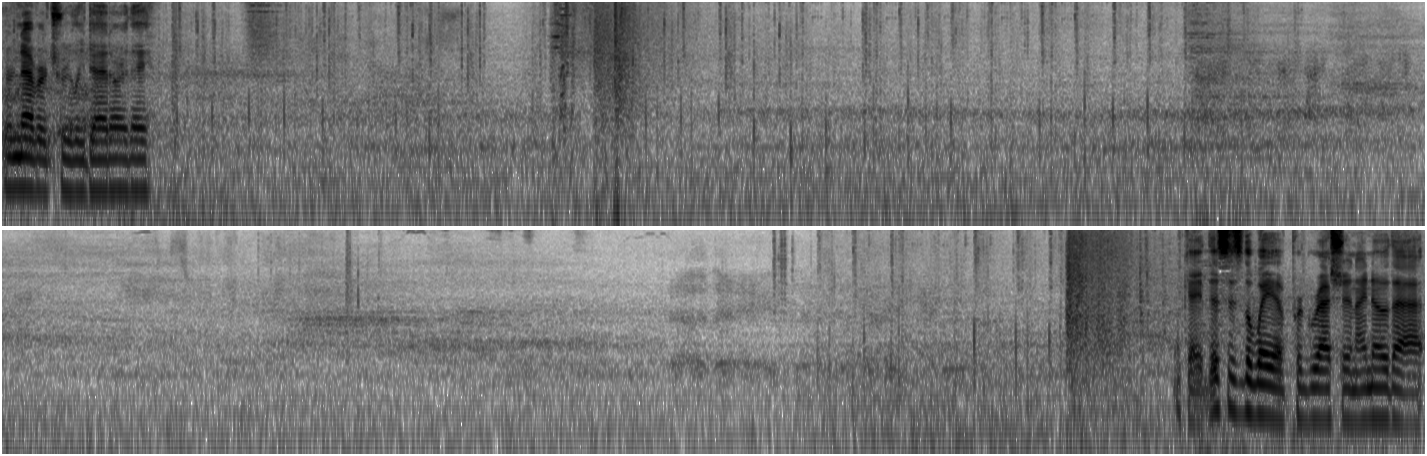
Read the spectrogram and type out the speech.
They're never truly dead, are they? Okay, this is the way of progression. I know that.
